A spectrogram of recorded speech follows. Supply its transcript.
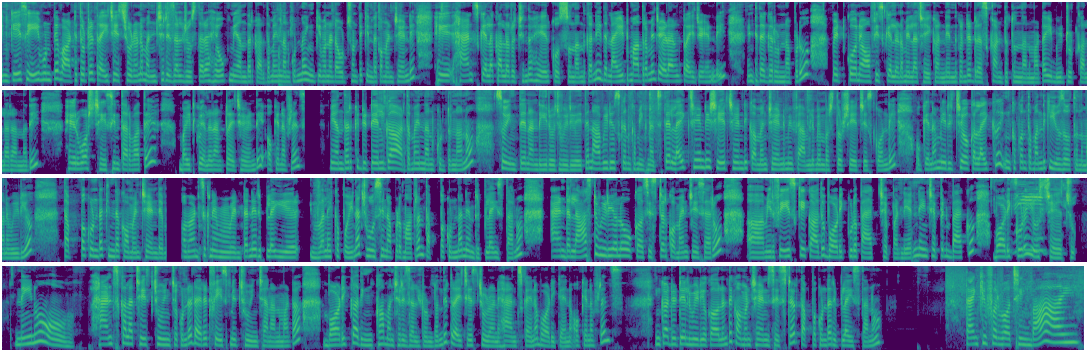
ఇన్ కేస్ ఏవి ఉంటే వాటితోటే ట్రై చేసి చూడండి. మంచి రిజల్ట్ చూస్తారు. ఐ హోప్ మీ అందరికి అర్థమైంది అనుకుంటున్నా. ఇంకేమైనా డౌట్స్ ఉంటే కింద కమెంట్ చేయండి. హే హ్యాండ్స్కి ఎలా కలర్ వచ్చిందో హెయిర్కి వస్తుంది. అందుకని ఇది నైట్ మాత్రమే చేయడానికి ట్రై చేయండి. ఇంటి దగ్గర ఉన్నప్పుడు పెట్టుకొని ఆఫీస్కి వెళ్ళడం ఇలా చేయకండి. ఎందుకంటే డ్రెస్కి అంటుతుంది అనమాట ఈ బీట్రూట్ కలర్ అన్నది. హెయిర్ వాష్ చేసిన తర్వాతే బయటకు వెళ్ళడానికి ట్రై చేయండి. ఓకేనా ఫ్రెండ్స్? మీ అందరికీ డీటెయిల్గా అర్థమైంది అనుకుంటున్నాను. సో ఇంతేనండి ఈరోజు వీడియో అయితే. నా వీడియోస్ కనుక మీకు నచ్చితే లైక్ చేయండి షేర్ చేయండి కమెంట్ చేయండి మీ ఫ్యామిలీ మెంబర్స్తో షేర్ చేసుకోండి. ఓకేనా? మీరు ఇచ్చే ఒక లైక్ ఇంకా కొంతమందికి యూజ్ అవుతుంది మన వీడియో. తప్పకుండా కింద కామెంట్ చేయండి. కామెంట్స్కి నేను వెంటనే రిప్లై ఇవ్వలేకపోయినా చూసినప్పుడు మాత్రం తప్పకుండా నేను రిప్లై ఇస్తాను. అండ్ లాస్ట్ వీడియోలో ఒక సిస్టర్ కామెంట్ చేశారు. మీరు ఫేస్కే కాదు బాడీకి కూడా ప్యాక్ చెప్పండి అని. నేను చెప్పిన బ్యాక్ బాడీకి కూడా యూస్ చేయొచ్చు. నేను హ్యాండ్స్కి అలా చేసి చూపించకుండా డైరెక్ట్ ఫేస్ మీద చూపించాను అనమాట బాడీకి అది ఇంకా మంచి రిజల్ట్ ఉంటుంది. ట్రై చేసి చూడండి హ్యాండ్స్కి అయినా బాడీకి అయినా ఓకేనా ఫ్రెండ్స్? ఇంకా డీటెయిల్ వీడియో కావాలంటే కామెంట్ చేయండి సిస్టర్. తప్పకుండా రిప్లై ఇస్తాను. Thank you for watching. Bye.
